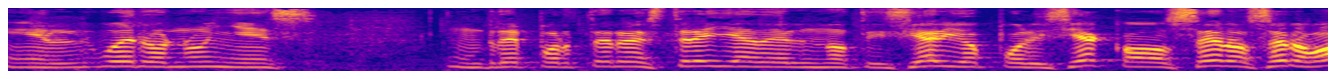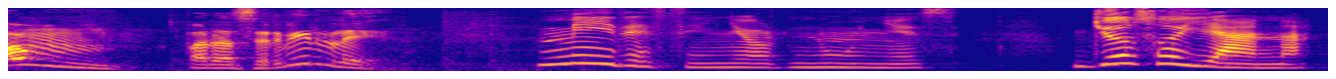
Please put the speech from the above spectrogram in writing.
el güero Núñez reportero estrella del noticiario policíaco 00 BOM, para servirle. Mire, señor Núñez, yo soy Ana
